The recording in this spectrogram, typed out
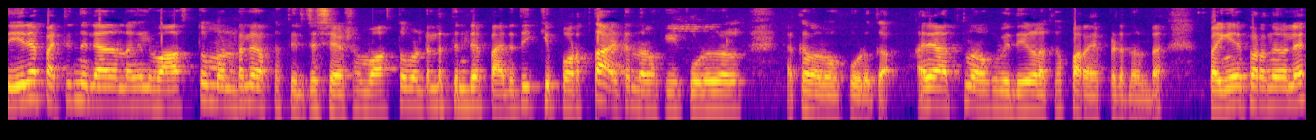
തീരെ പറ്റുന്നില്ല എന്നുണ്ടെങ്കിൽ വാസ്തുമണ്ഡലമൊക്കെ തിരിച്ച ശേഷം വാസ്തുമണ്ഡലത്തിന്റെ പരിധിക്ക് പുറത്തായിട്ട് നമുക്ക് ഈ കൂടുകൾ ഒക്കെ നമുക്ക് കൊടുക്കാം. അതിനകത്ത് നമുക്ക് വിധികളൊക്കെ പറയപ്പെടുന്നുണ്ട്. അപ്പം ഇങ്ങനെ പറഞ്ഞ പോലെ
